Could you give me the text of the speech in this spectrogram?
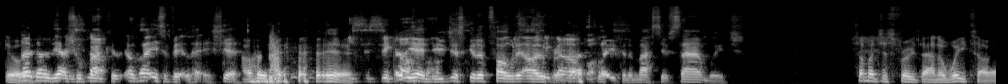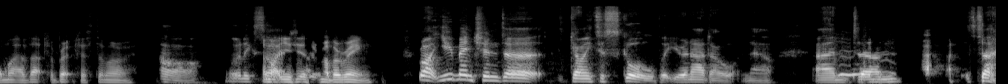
still. No, no, the actual it's back. Of, oh, that is a bit of lettuce. Yeah. Oh, yeah. At the end, you're just going to fold it over and sleep in a massive sandwich. Someone just threw down a Weeto. I might have that for breakfast tomorrow. Oh, what exciting! I might use it as a rubber ring. Right, you mentioned uh, going to school, but you're an adult now. And um, so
